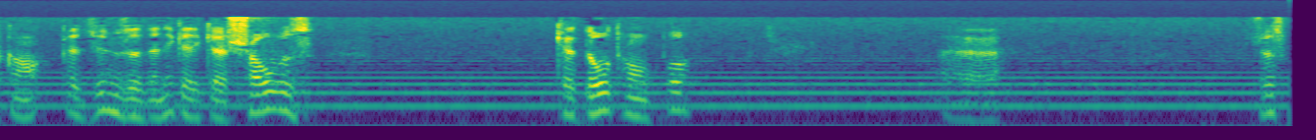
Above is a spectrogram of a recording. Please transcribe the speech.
que Dieu nous a donné quelque chose que d'autres n'ont pas. Euh, juste.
